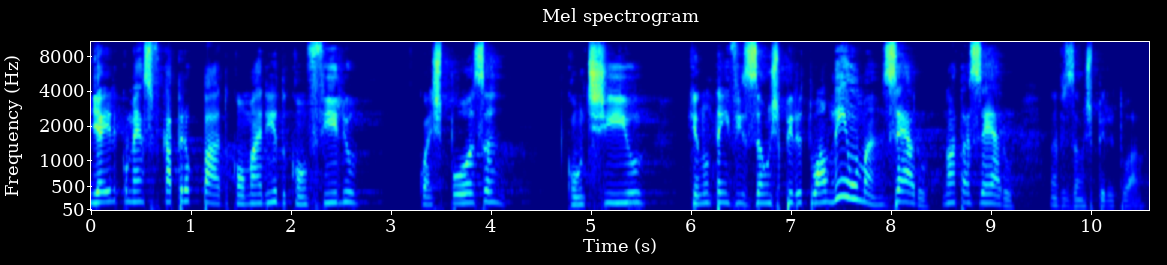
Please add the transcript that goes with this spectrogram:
E aí ele começa a ficar preocupado com o marido, com o filho, com a esposa, com o tio, que não tem visão espiritual nenhuma, zero, nota zero na visão espiritual.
